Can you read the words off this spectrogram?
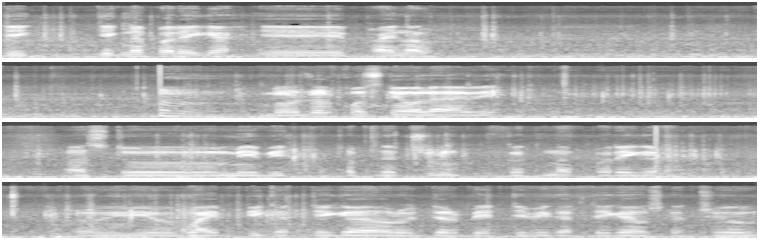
देख, देखना पड़ेगा ये फाइनल बॉर्डर पहुँचने वाला है अभी। आज तो मैं भी अपना चुन कटना पड़ेगा। और ये वाइफ भी कटेगा और इधर बेटी भी कटेगा उसका चूल।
